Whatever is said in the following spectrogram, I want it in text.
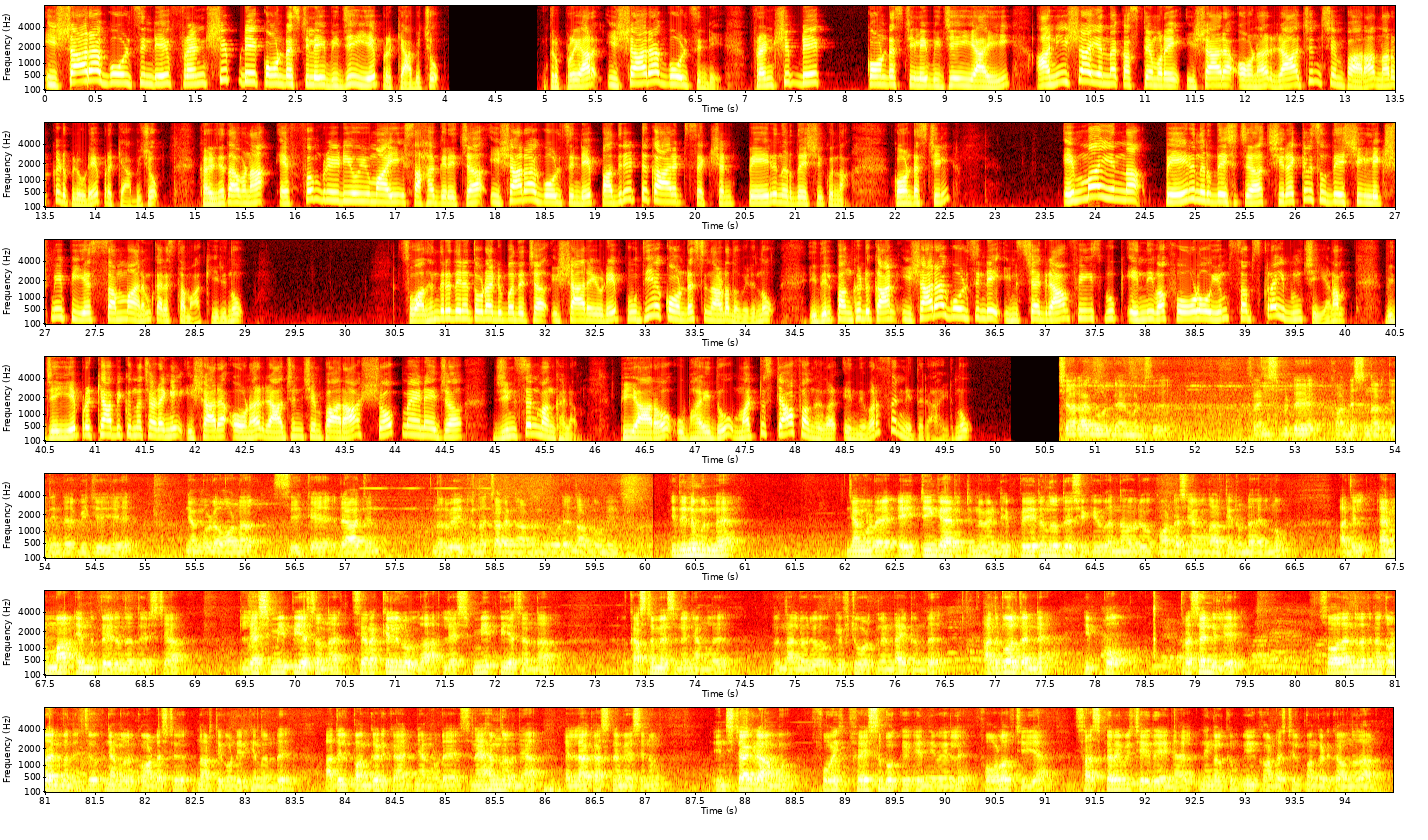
ഇഷാര ഗോൾസിന്റെ friendship day കോണ്ടസ്റ്റിലെ വിജയിയെ പ്രഖ്യാപിച്ചു. തൃപ്രയാർ ഇഷാര ഗോൾസിന്റെ ഫ്രണ്ട്ഷിപ്പ് ഡേ കോണ്ടസ്റ്റിലെ വിജയിയായി അനീഷ എന്ന കസ്റ്റമറെ ഇഷാര ഓണർ രാജൻ ചെമ്പാറ നറുക്കെടുപ്പിലൂടെ പ്രഖ്യാപിച്ചു. കഴിഞ്ഞ തവണ എഫ് എം റേഡിയോയുമായി സഹകരിച്ച ഇഷാര ഗോൾസിന്റെ പതിനെട്ട് കാരറ്റ് സെക്ഷൻ പേര് നിർദ്ദേശിക്കുന്ന കോണ്ടസ്റ്റിൽ എം എന്ന പേര് നിർദ്ദേശിച്ച ചിറക്കൽ സ്വദേശി ലക്ഷ്മി പി എസ് സമ്മാനം കരസ്ഥമാക്കിയിരുന്നു. സ്വാതന്ത്ര്യദിനത്തോടനുബന്ധിച്ച് ഇഷാരയുടെ പുതിയ കോണ്ടസ്റ്റ് നടന്നു വരുന്നു ഇതിൽ പങ്കെടുക്കാൻ ഇഷാര ഗോൾസിന്റെ ഇൻസ്റ്റാഗ്രാം ഫേസ്ബുക്ക് എന്നിവ ഫോളോയും സബ്സ്ക്രൈബും ചെയ്യണം. വിജയിയെ പ്രഖ്യാപിക്കുന്ന ചടങ്ങിൽ Ishara owner Rajan Chempara shop manager Jinson Mangalam P R O Ubaidu മറ്റു സ്റ്റാഫ് അംഗങ്ങൾ എന്നിവർ സന്നിധരായിരുന്നു. ഇഷാര ഡയമണ്ട്സ് ഫ്രണ്ട്സ് വിജയിയെ ഞങ്ങളുടെ ഓണർ സി കെ രാജൻ നിർവഹിക്കുന്ന ചടങ്ങാണ് ഇന്നിവിടെ നടന്നുകൊണ്ടിരിക്കുന്നത്. ഇതിനു മുന്നേ ഞങ്ങളുടെ എയ്റ്റീൻ ക്യാരറ്റിന് വേണ്ടി പേര് നിർദ്ദേശിക്കൂ എന്ന ഒരു കോൺടെസ്റ്റ് ഞങ്ങൾ നടത്തിയിട്ടുണ്ടായിരുന്നു. അതിൽ എമ്മ എന്ന് പേര് നിർദ്ദേശിച്ച ലക്ഷ്മി പി എസ് എന്ന ചിറക്കലിലുള്ള ലക്ഷ്മി പി എസ് എന്ന കസ്റ്റമേഴ്സിന് ഞങ്ങൾ നല്ലൊരു ഗിഫ്റ്റ് കൊടുക്കലുണ്ടായിട്ടുണ്ട്. അതുപോലെ തന്നെ ഇപ്പോൾ പ്രസന്റിൽ സ്വാതന്ത്ര്യദിനത്തോടനുബന്ധിച്ച് ഞങ്ങളൊരു കോൺടെസ്റ്റ് നടത്തിക്കൊണ്ടിരിക്കുന്നുണ്ട്. അതിൽ പങ്കെടുക്കാൻ ഞങ്ങളുടെ സ്നേഹം നിറഞ്ഞ എല്ലാ കസ്റ്റമേഴ്സിനും ഇൻസ്റ്റാഗ്രാമ് ഫേസ്ബുക്ക് എന്നിവയിൽ ഫോളോ ചെയ്യുക സബ്സ്ക്രൈബ് ചെയ്ത് കഴിഞ്ഞാൽ നിങ്ങൾക്കും ഈ കോൺടെസ്റ്റിൽ പങ്കെടുക്കാവുന്നതാണ്.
